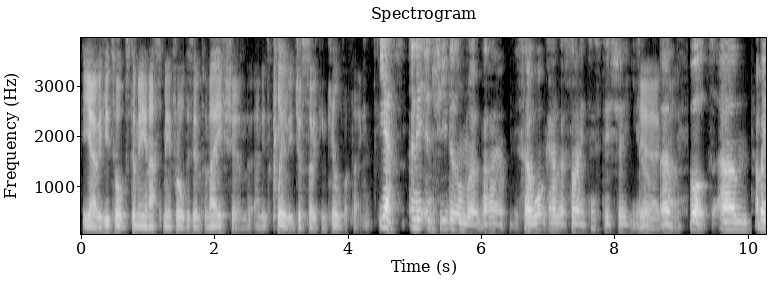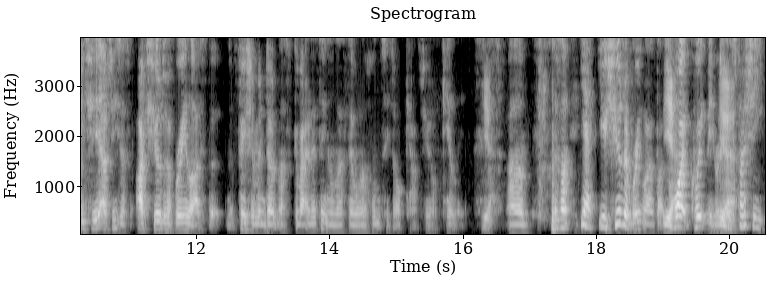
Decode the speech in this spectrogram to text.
you know, he talks to me and asks me for all this information, and it's clearly just so he can kill the thing. Yes, and it, and she doesn't work that out. So what kind of scientist is she? You know? Yeah, Um, exactly. but um, I mean, she actually says, "I should have realised that fishermen don't ask about anything unless they want to hunt it or catch it or kill it." Yes, Um, it's like, yeah, you should have realised that Yeah. quite quickly, really, Yeah. especially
